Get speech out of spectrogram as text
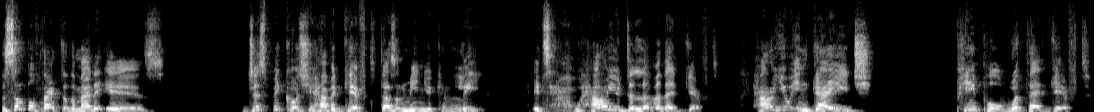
The simple fact of the matter is, just because you have a gift doesn't mean you can lead. It's how you deliver that gift, how you engage people with that gift.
